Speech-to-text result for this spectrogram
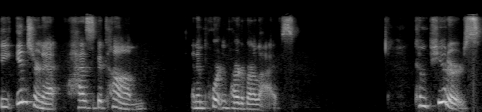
the internet has become an important part of our lives. Computers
